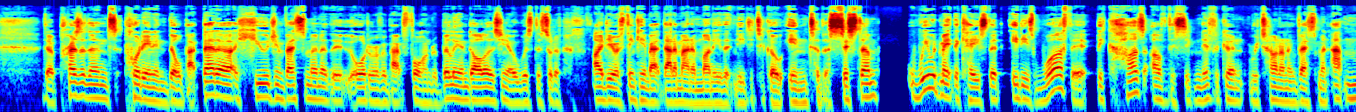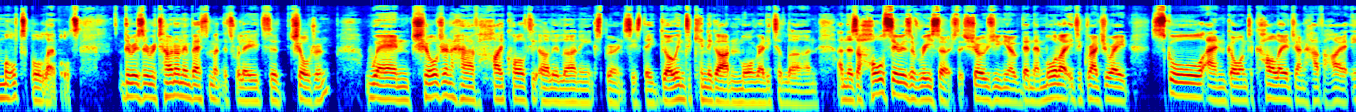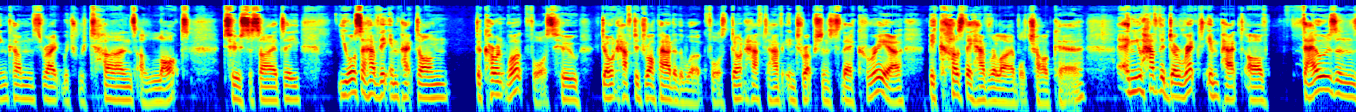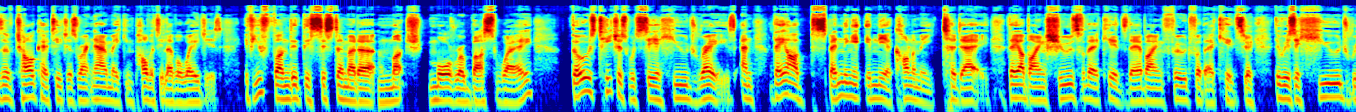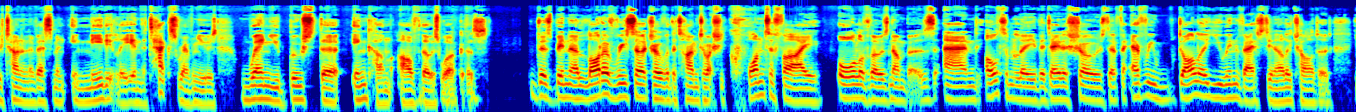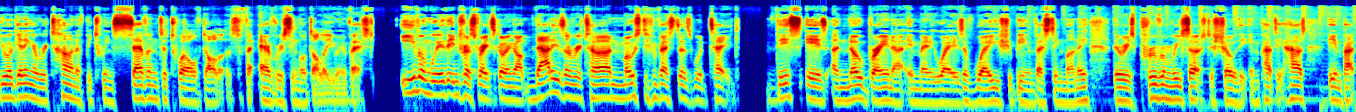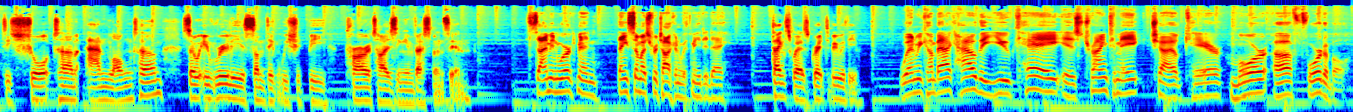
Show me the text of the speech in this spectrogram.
The president put in in Build Back Better a huge investment at the order of about $400 billion, you know, was the sort of idea of thinking about that amount of money that needed to go into the system. We would make the case that it is worth it because of the significant return on investment at multiple levels there is a return on investment that's related to children. When children have high quality early learning experiences, they go into kindergarten more ready to learn. And there's a whole series of research that shows you, you know, then they're more likely to graduate school and go on to college and have higher incomes, right? Which returns a lot to society. You also have the impact on the current workforce who don't have to drop out of the workforce, don't have to have interruptions to their career because they have reliable childcare. And you have the direct impact of thousands of childcare teachers right now making poverty level wages. If you funded this system at a much more robust way, those teachers would see a huge raise and they are spending it in the economy today. They are buying shoes for their kids. They are buying food for their kids. There is a huge return on investment immediately in the tax revenues when you boost the income of those workers. There's been a lot of research over the time to actually quantify all of those numbers. And ultimately, the data shows that for every dollar you invest in early childhood, you are getting a return of between seven to $12 for every single dollar you invest. Even with interest rates going up, that is a return most investors would take. This is a no brainer in many ways of where you should be investing money. There is proven research to show the impact it has. The impact is short term and long term. So it really is something we should be prioritizing investments in. Simon Workman, thanks so much for talking with me today. Thanks, Wes. Great to be with you. When we come back, how the UK is trying to make childcare more affordable.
